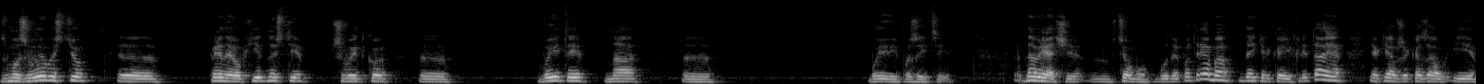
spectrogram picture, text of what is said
з можливістю е, при необхідності швидко е, вийти на е, бойові позиції. Навряд чи в цьому буде потреба. Декілька їх літає, як я вже казав, і,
